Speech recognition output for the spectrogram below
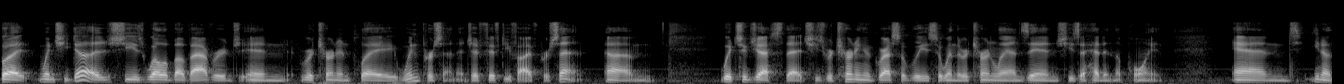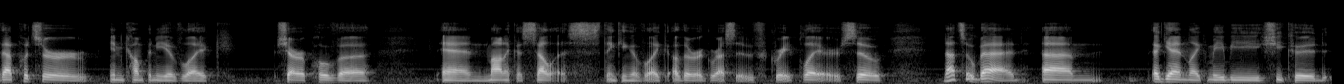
But when she does, she's well above average in return and play win percentage at 55%, um, which suggests that she's returning aggressively. So when the return lands in, she's ahead in the point and you know that puts her in company of like Sharapova and Monica Seles, thinking of like other aggressive great players. So not so bad. Um, again, like maybe she could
